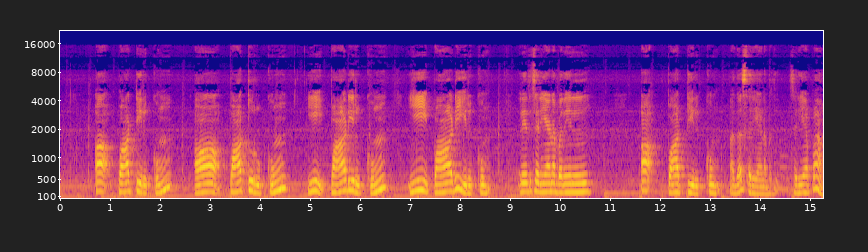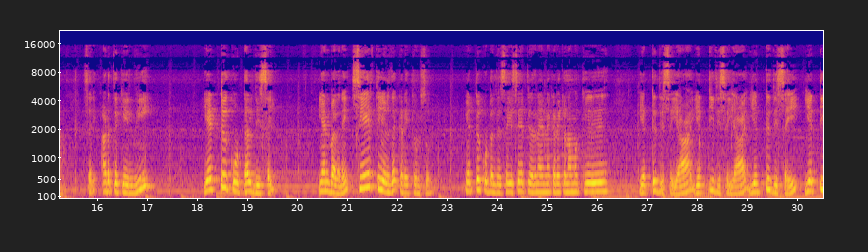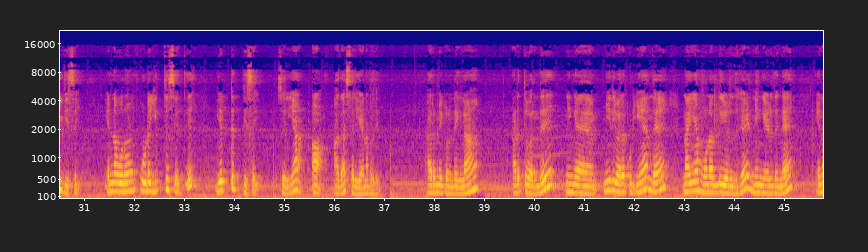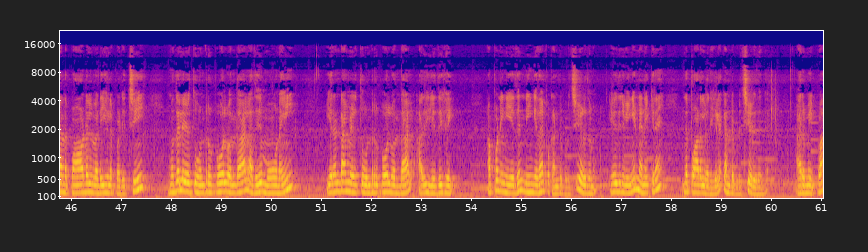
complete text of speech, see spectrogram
ஆ பாட்டிருக்கும் ஆ பாட்டுருக்கும் இ பாடிருக்கும் ஈ பாடி இருக்கும் இதில் எது சரியான பதில்? ஆ பாட்டிருக்கும். அதுதான் சரியான பதில். சரியாப்பா? சரி அடுத்த கேள்வி. எட்டு கூட்டல் திசை என்பதனை சேர்த்து எழுத கிடைக்கும் சொல். எட்டு கூட்டல் திசை சேர்த்து எழுதினா என்ன கிடைக்கும் நமக்கு? எட்டு திசையா? எட்டி திசையா? எட்டு திசை எட்டி திசை. என்ன வரும்? கூட இத்து சேர்த்து எட்டு திசை. சரியா? ஆ அதான் சரியான பதில். அருமை குழந்தைகளா அடுத்து வந்து நீங்கள் மீதி வரக்கூடிய அந்த நயம் உணர்ந்து எழுதுக நீங்கள் எழுதுங்க. ஏன்னா அந்த பாடல் வரிகளை படித்து முதல் எழுத்து ஒன்று போல் வந்தால் அது மோனை இரண்டாம் எழுத்து ஒன்று போல் வந்தால் அது எதுகை. அப்போ நீங்கள் எது நீங்கள் தான் இப்போ கண்டுபிடிச்சி எழுதணும். எழுதிடுவீங்கன்னு நினைக்கிறேன் இந்த பாடல் வரிகளை கண்டுபிடிச்சி எழுதுங்க. அருமைப்பா.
